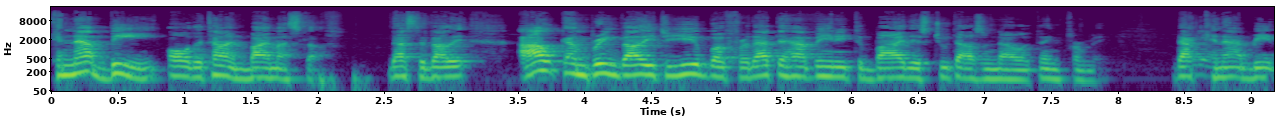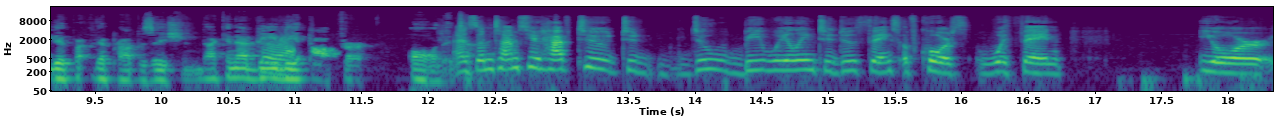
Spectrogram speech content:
cannot be all the time buy my stuff. That's the value. I can bring value to you, but for that to happen, you need to buy this two thousand dollar thing from me. That Yes. cannot be the the proposition. That cannot be the offer all the time. And time. sometimes you have to to do be willing to do things, of course, within your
